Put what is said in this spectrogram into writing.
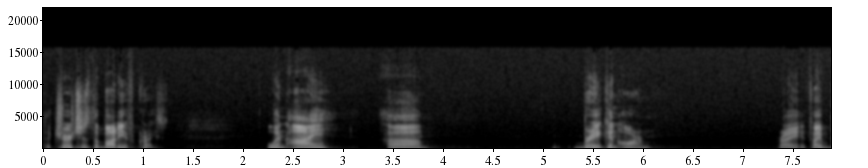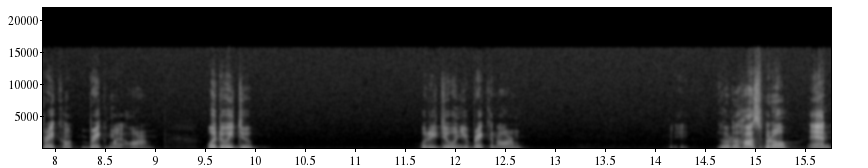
the church is the body of Christ. When I uh, break an arm, right? If I break break my arm, what do we do? What do you do when you break an arm? You go to the hospital and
